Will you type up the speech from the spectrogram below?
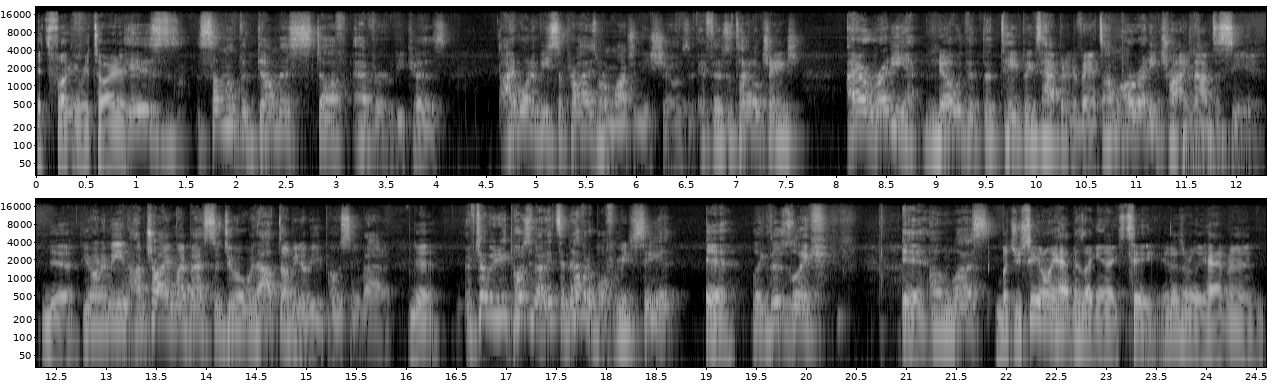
It's fucking retarded. is some of the dumbest stuff ever because I want to be surprised when I'm watching these shows. If there's a title change, I already know that the tapings happen in advance. I'm already trying not to see it. Yeah. You know what I mean? I'm trying my best to do it without WWE posting about it. Yeah. If WWE posts about it, it's inevitable for me to see it. Yeah. Like there's like Yeah. unless But you see, it only happens like in NXT. It doesn't really happen in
